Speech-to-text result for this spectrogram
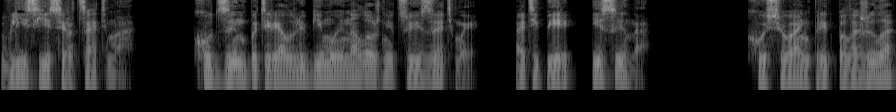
в лисье сердца тьма. Худзин потерял любимую наложницу из-за тьмы, а теперь и сына. Хусюань предположила,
